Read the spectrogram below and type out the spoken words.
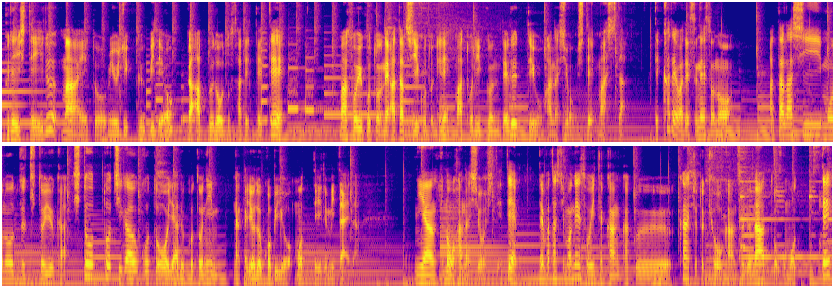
プレイしている、まあ、えっ、と、ミュージックビデオがアップロードされてて、まあ、そういうことをね、新しいことにね、まあ、取り組んでるっていうお話をしてました。で、彼はですね、その、新しいもの好きというか、人と違うことをやることになんか喜びを持っているみたいなニュアンスのお話をしてて、で、私もね、そういった感覚がちょっと共感するなと思って、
